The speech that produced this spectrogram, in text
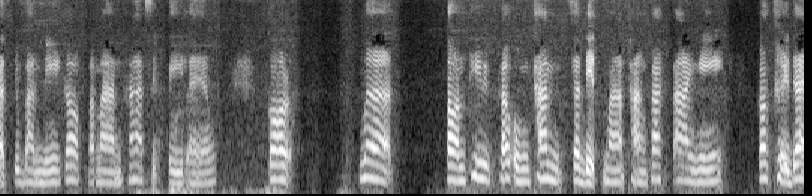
ปัจจุบันนี้ก็ประมาณ50ปีแล้ว ก็เมื่อตอนที่พระองค์ท่านเสด็จมาทางภาคใต้นี้ ก็เคยได้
